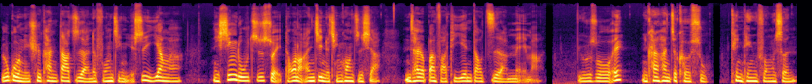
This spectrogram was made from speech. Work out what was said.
如果你去看大自然的风景也是一样啊，你心如止水、头脑安静的情况之下，你才有办法体验到自然美嘛。比如说，哎，你看看这棵树，听听风声，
